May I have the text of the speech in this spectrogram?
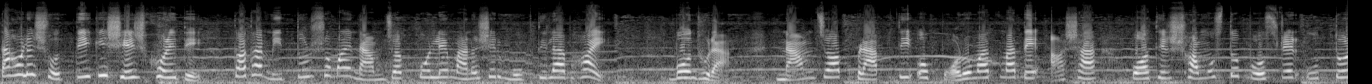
তাহলে সত্যিই কি শেষ ঘড়িতে তথা মৃত্যুর সময় নাম জপ করলে মানুষের মুক্তি লাভ হয়? বন্ধুরা, নাম জপ, প্রাপ্তি ও পরমাত্মাতে আসা পথের সমস্ত প্রশ্নের উত্তর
